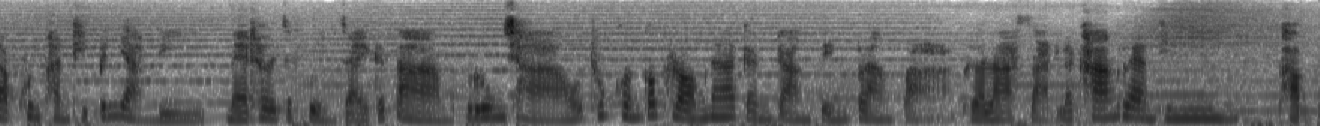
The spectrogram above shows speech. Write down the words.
รับคุณพันทิพย์เป็นอย่างดี แม้เธอจะฝืนใจก็ตาม รุ่งเช้า ทุกคนก็พร้อมหน้ากันกลางเต็นท์กลางป่า เพื่อล่าสัตว์และค้างแรมที่นี่พัปโป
